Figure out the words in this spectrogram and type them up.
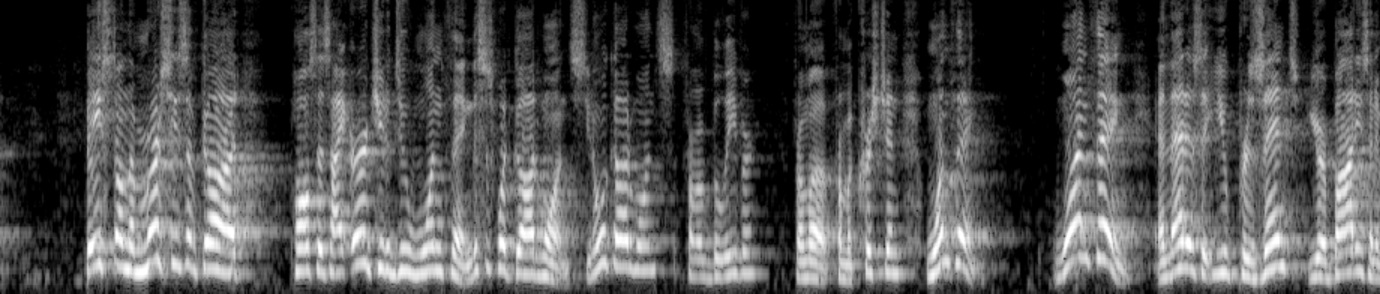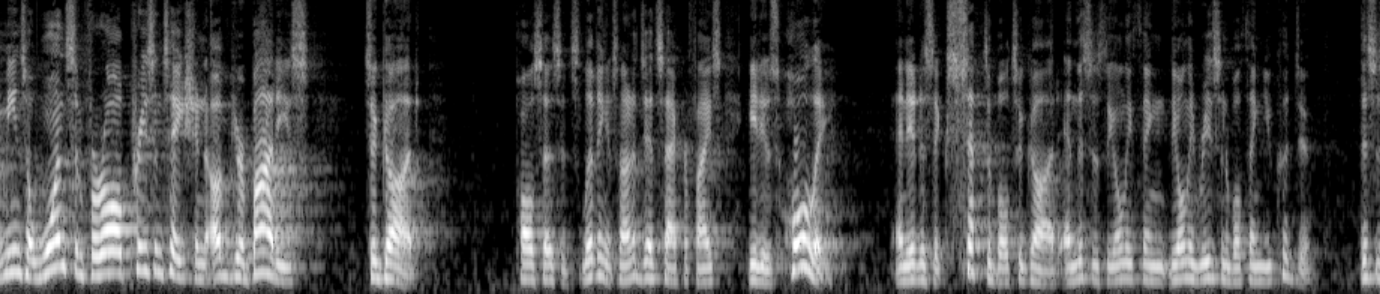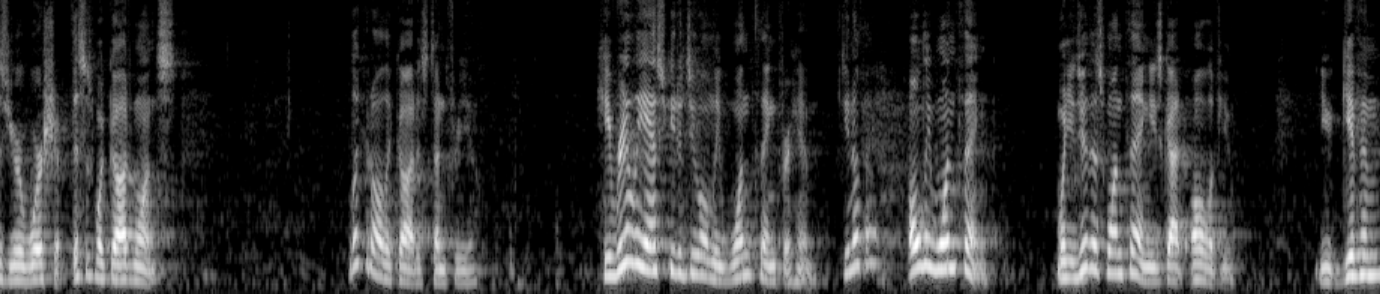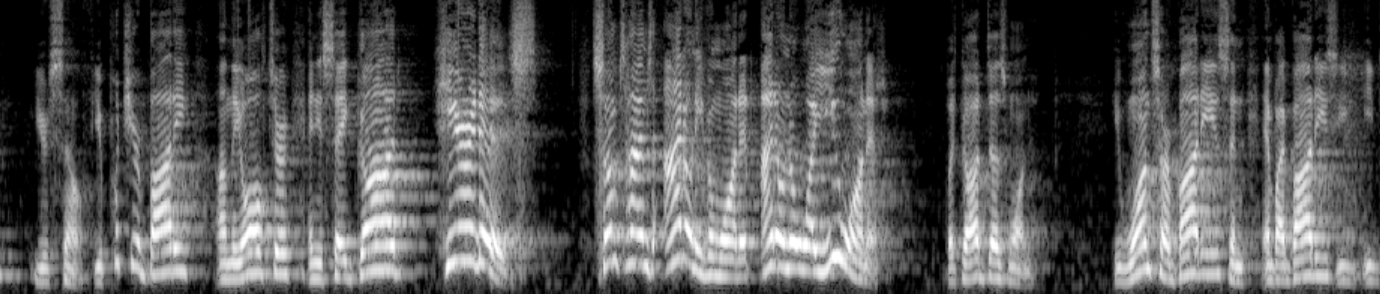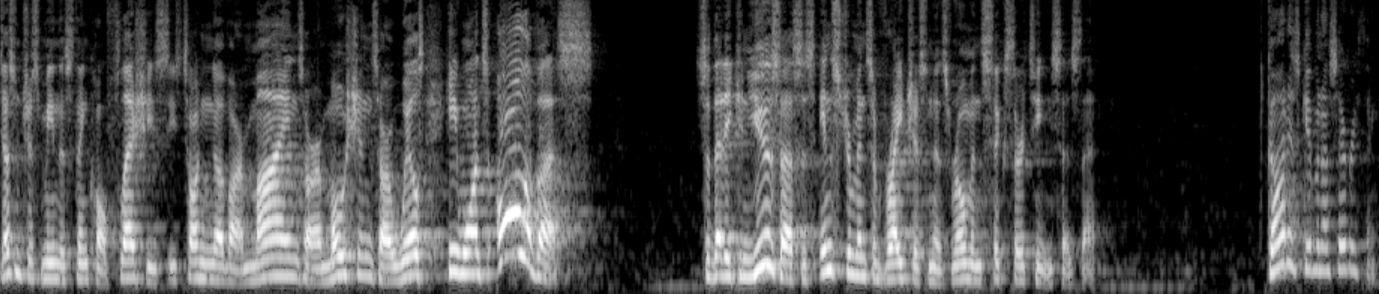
Based on the mercies of God, Paul says, I urge you to do one thing. This is what God wants. You know what God wants from a believer, from a, from a Christian? One thing. One thing, and that is that you present your bodies, and it means a once and for all presentation of your bodies to God. Paul says it's living, it's not a dead sacrifice, it is holy, and it is acceptable to God. And this is the only thing, the only reasonable thing you could do. This is your worship. This is what God wants. Look at all that God has done for you. He really asks you to do only one thing for Him. Do you know that? Only one thing. When you do this one thing, He's got all of you. You give him yourself. You put your body on the altar and you say, God, here it is. Sometimes I don't even want it. I don't know why you want it. But God does want it. He wants our bodies, and, and by bodies, he, he doesn't just mean this thing called flesh. He's, he's talking of our minds, our emotions, our wills. He wants all of us so that he can use us as instruments of righteousness. Romans 6.13 says that. God has given us everything.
